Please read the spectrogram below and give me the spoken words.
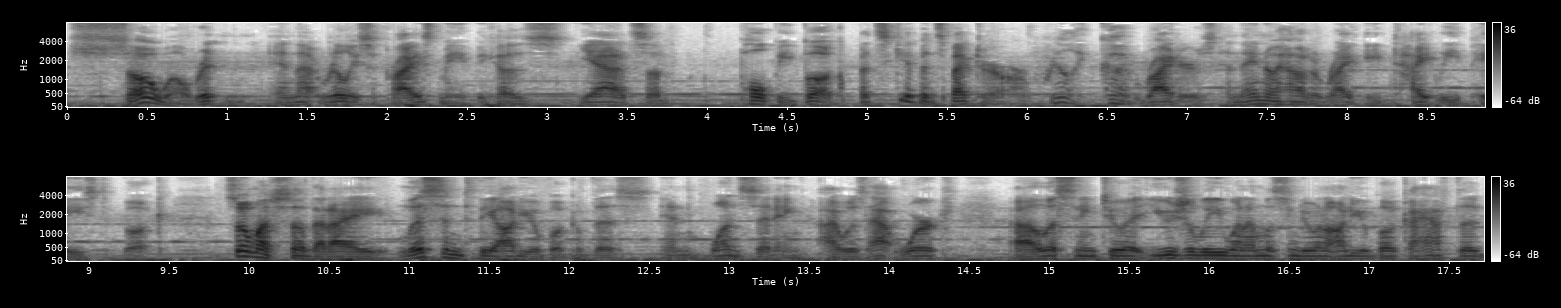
so well written, and that really surprised me because, yeah, it's a pulpy book, but Skipp and Spector are really good writers, and they know how to write a tightly paced book. So much so that I listened to the audiobook of this in one sitting. I was at work uh, listening to it. Usually when I'm listening to an audiobook, I have to,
